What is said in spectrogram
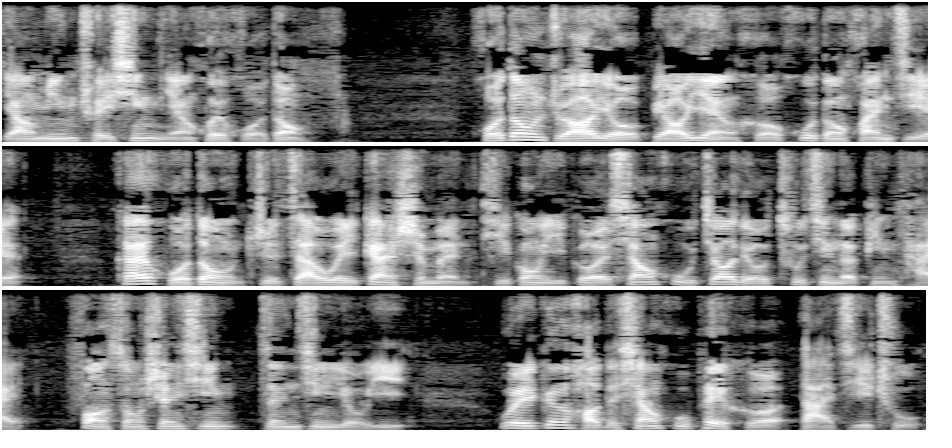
阳明垂星年会活动。活动主要有表演和互动环节。该活动旨在为干事们提供一个相互交流促进的平台，放松身心，增进友谊，为更好的相互配合打基础。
